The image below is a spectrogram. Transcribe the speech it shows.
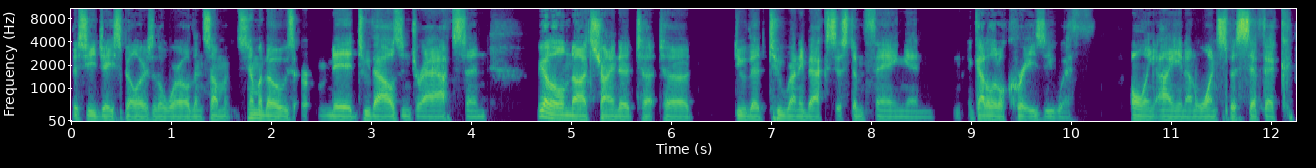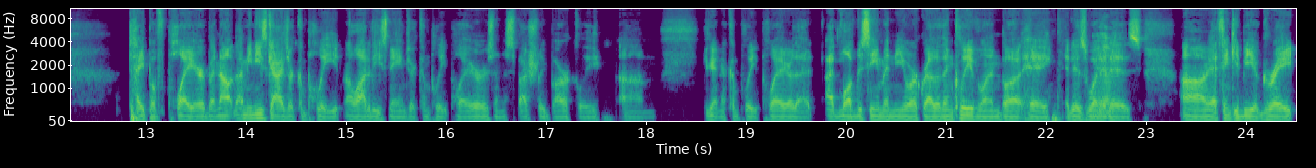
the CJ Spillers of the world and some some of those er, mid 2000 drafts, and we got a little nuts trying to to, to do the two running back system thing, and got a little crazy with only eyeing on one specific type of player. But now, I mean, these guys are complete. A lot of these names are complete players, and especially Barkley. Um, you're getting a complete player that I'd love to see him in New York rather than Cleveland. But hey, it is what it Yeah. is. Uh, I think he'd be a great,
